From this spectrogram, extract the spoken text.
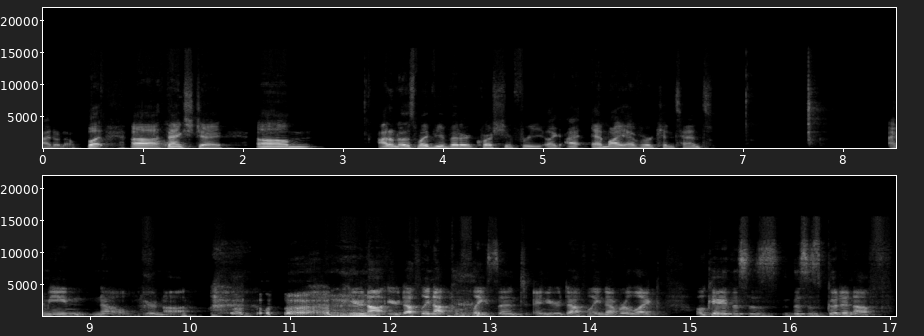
I don't know, but uh, oh. thanks, Jay. Um, I don't know. This might be a better question for you. Like, I, am I ever content? I mean, no, you're not. you're not. You're definitely not complacent, and you're definitely never like, okay, this is this is good enough.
